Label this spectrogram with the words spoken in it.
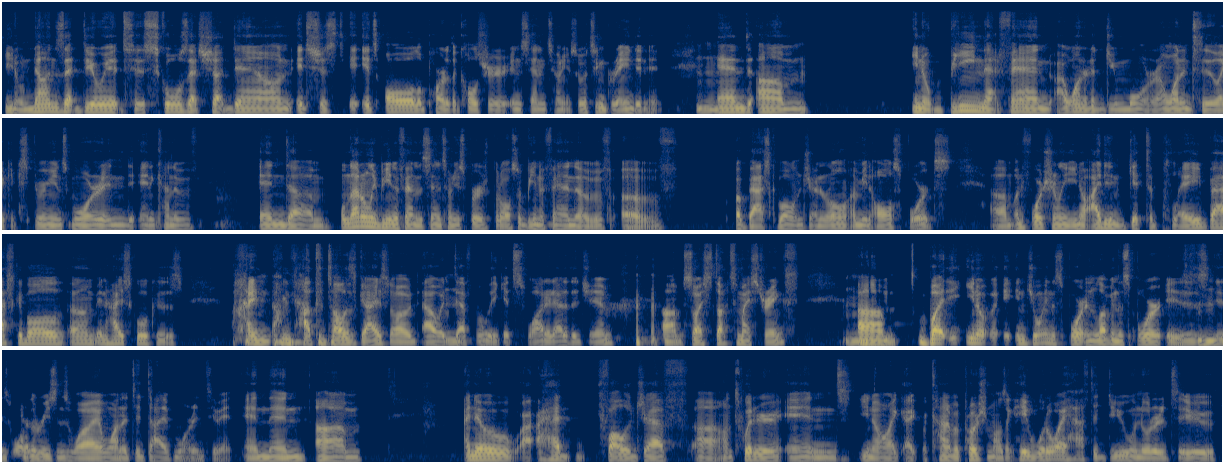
you know nuns that do it to schools that shut down. It's just it's all a part of the culture in San Antonio, so it's ingrained in it. Mm-hmm. And um, you know, being that fan, I wanted to do more. I wanted to like experience more and and kind of and um, well, not only being a fan of the San Antonio Spurs, but also being a fan of of of basketball in general. I mean, all sports. Um, unfortunately, you know, I didn't get to play basketball um, in high school because I'm I'm not the tallest guy, so I would I would mm. definitely get swatted out of the gym. Um, so I stuck to my strengths. Mhm. Um, but you know, enjoying the sport and loving the sport is Mhm. is one of the reasons why I wanted to dive more into it. And then um, I know I had followed Jeff uh, on Twitter, and you know, I kind of approached him. I was like, "Hey, what do I have to do in order to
